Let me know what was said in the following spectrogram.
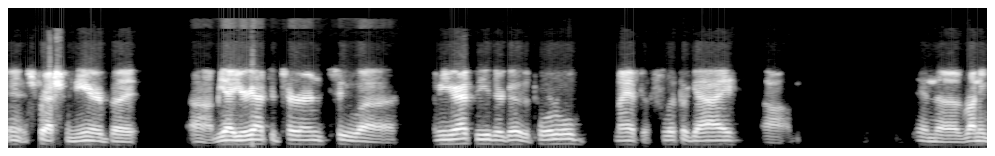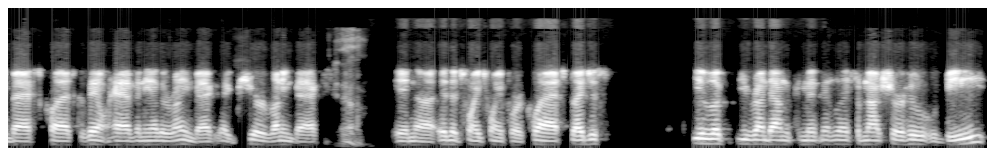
in his freshman year. But um, yeah, you're gonna have to turn to. Uh, I mean, you have to either go to the portal, might have to flip a guy um, in the running backs class because they don't have any other running back like pure running backs yeah. in uh, in the 2024 class. But I just you look, you run down the commitment list. I'm not sure who it would be,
